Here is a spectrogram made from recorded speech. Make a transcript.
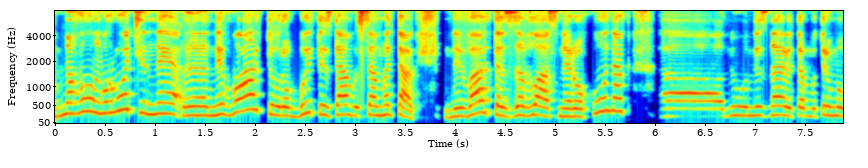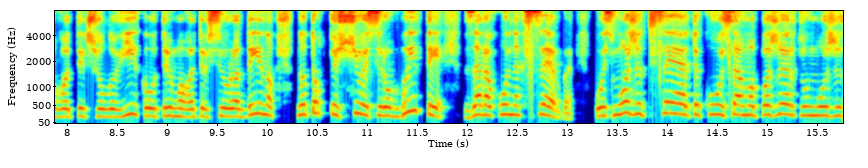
в новому році не, е, не варто робити там саме так. Не варто за власний рахунок, ну не знаю, там утримувати чоловіка, утримувати всю родину. Ну тобто, щось робити за рахунок себе. Ось може, це таку самопожертву може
